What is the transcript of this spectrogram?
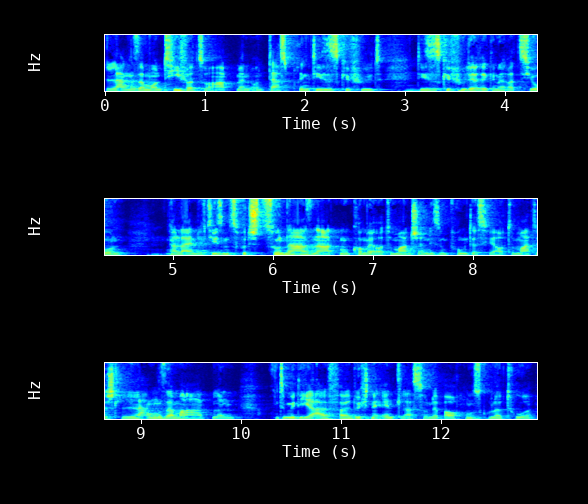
langsamer und tiefer zu atmen. Und das bringt dieses Gefühl, dieses Gefühl der Regeneration. Allein durch diesen Switch zur Nasenatmung kommen wir automatisch an diesen Punkt, dass wir automatisch langsamer atmen und im Idealfall durch eine Entlastung der Bauchmuskulatur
